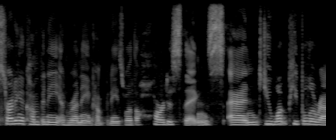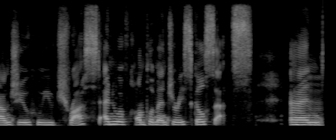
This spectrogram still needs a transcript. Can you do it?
starting a company and running a company is one of the hardest things and you want people around you who you trust and who have complementary skill sets mm-hmm. and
